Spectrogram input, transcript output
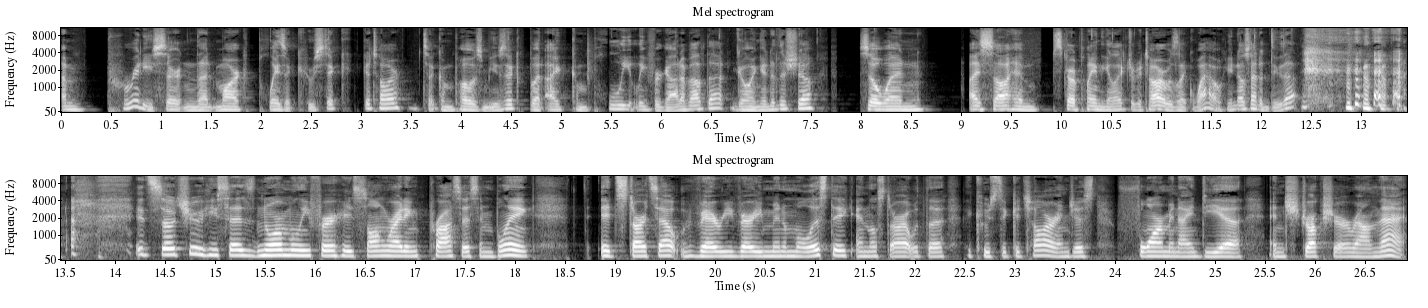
am pretty certain that Mark plays acoustic guitar to compose music, but I completely forgot about that going into the show. So when I saw him start playing the electric guitar, I was like, wow, he knows how to do that. it's so true. He says normally for his songwriting process in Blink, it starts out very very minimalistic and they'll start out with the acoustic guitar and just form an idea and structure around that.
